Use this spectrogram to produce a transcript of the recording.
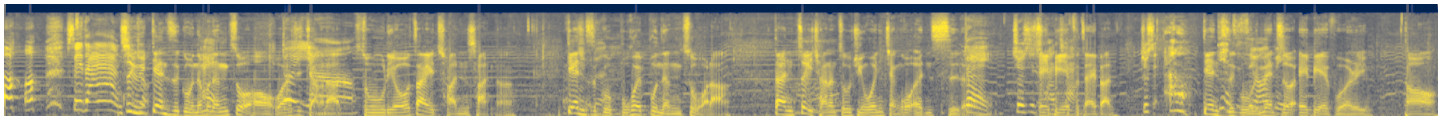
所以大家很至于电子股能不能做哦，我还是讲了，主流在传产啊，电子股不会不能做啦。但最强的族群我已经讲过 N 次了，对，就是 A B F 载板，就是哦，电子股里面只有 A B F 而已哦。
